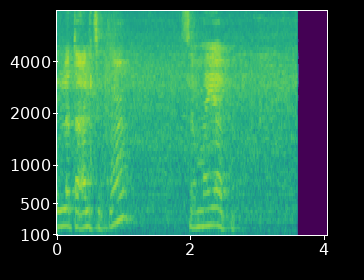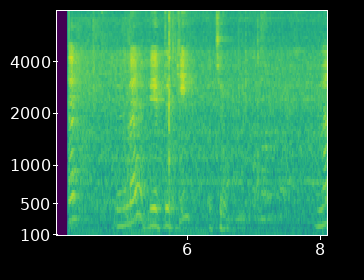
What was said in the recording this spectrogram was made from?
எல்லாம் தாளிச்சிருக்கும். செம்மையாக இருக்கும். இதில் இப்படியே தூக்கி வச்சிரும். இல்லை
